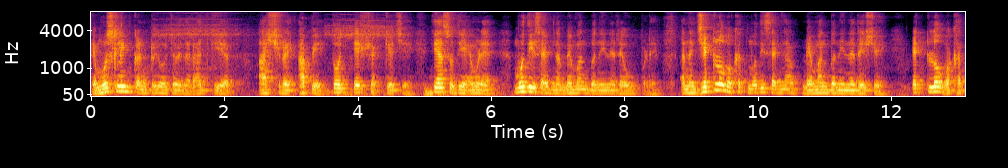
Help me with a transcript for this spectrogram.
કે મુસ્લિમ કન્ટ્રીઓ જો એને રાજકીય આશ્રય આપે, તો જ એ શક્ય છે. ત્યાં સુધી એમણે મોદી સાહેબના મહેમાન બનીને રહેવું પડે. અને જેટલો વખત મોદી સાહેબના મહેમાન બનીને રહેશે, એટલો વખત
